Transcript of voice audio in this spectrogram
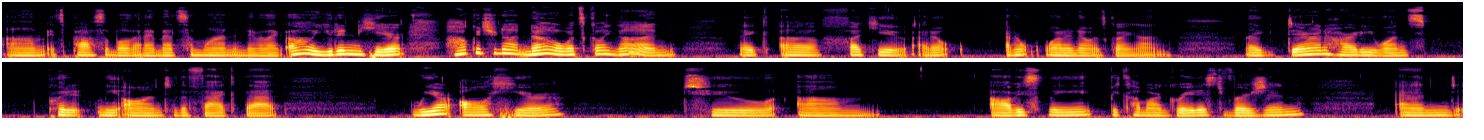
um, it's possible that I met someone and they were like, "Oh, you didn't hear? How could you not know what's going on?" Like, uh, fuck you. I don't. I don't want to know what's going on. Like Darren Hardy once put me on to the fact that we are all here to um, obviously become our greatest version and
